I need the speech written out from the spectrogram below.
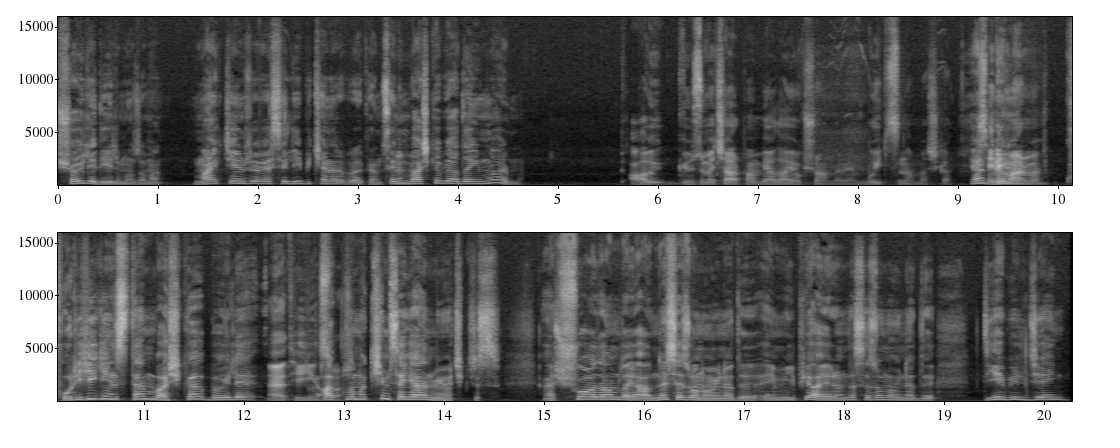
şöyle diyelim o zaman. Mike James ve Veseli'yi bir kenara bırakalım. Senin Hı-hı. başka bir adayın var mı? Abi gözüme çarpan bir aday yok şu anda benim. Bu ikisinden başka. Ya Senin var mı? Corey Higgins'ten başka böyle evet, Higgins aklıma var. kimse gelmiyor açıkçası. Yani şu adam da ya ne sezon oynadı, MVP ayarında sezon oynadı diyebileceğin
